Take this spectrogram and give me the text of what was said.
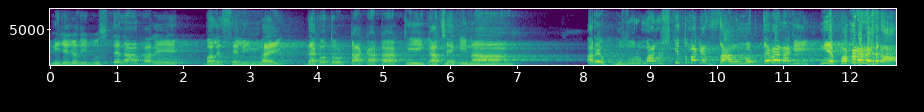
নিজে যদি বুঝতে না পারে, বলে, সেলিম ভাই, দেখো তো টাকাটা ঠিক আছে কি না আরে, হুজুর মানুষ কি তোমাকে জাল নোট দেবে নাকি? নিয়ে পকেটে রেখে দাও।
